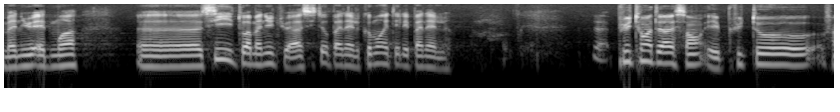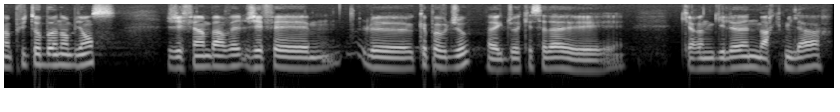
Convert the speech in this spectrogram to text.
Manu, aide-moi. Euh, si, toi, Manu, tu as assisté au panel. Comment étaient les panels plutôt intéressant et plutôt, enfin plutôt bonne ambiance. J'ai fait un Marvel, j'ai fait hum, le Cup of Joe avec Joe Quesada et Karen Gillen, Mark Millar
